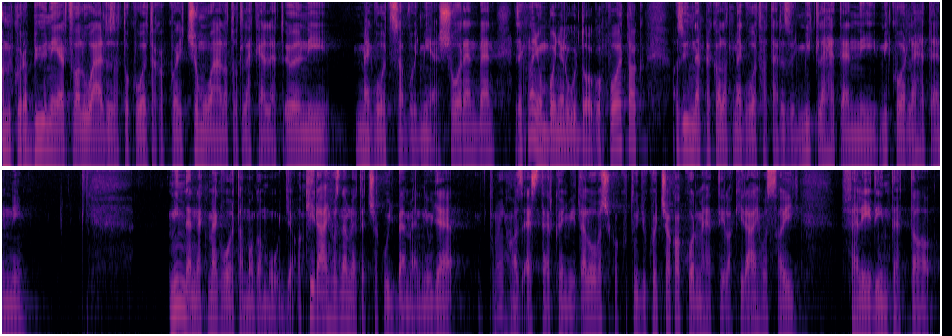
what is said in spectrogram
amikor a bűnért való áldozatok voltak, akkor egy csomó állatot le kellett ölni, meg volt szabva, hogy milyen sorrendben. Ezek nagyon bonyolult dolgok voltak. Az ünnepek alatt meg volt határozva, hogy mit lehet enni, mikor lehet enni. Mindennek megvolt a maga módja. A királyhoz nem lehetett csak úgy bemenni. Ugye, ha az Eszter könyvét elolvasok, akkor tudjuk, hogy csak akkor mehettél a királyhoz, ha így feléd intett a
